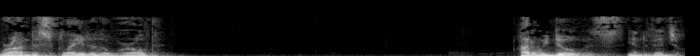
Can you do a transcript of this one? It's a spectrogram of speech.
we're on display to the world? How do we do as individuals?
